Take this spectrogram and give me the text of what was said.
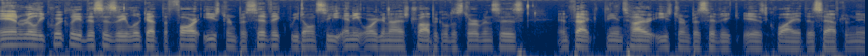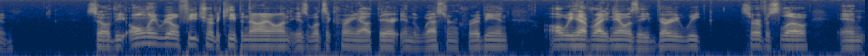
And really quickly, this is a look at the far eastern Pacific. We don't see any organized tropical disturbances. In fact, the entire eastern Pacific is quiet this afternoon. So the only real feature to keep an eye on is what's occurring out there in the western Caribbean. All we have right now is a very weak surface low, and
